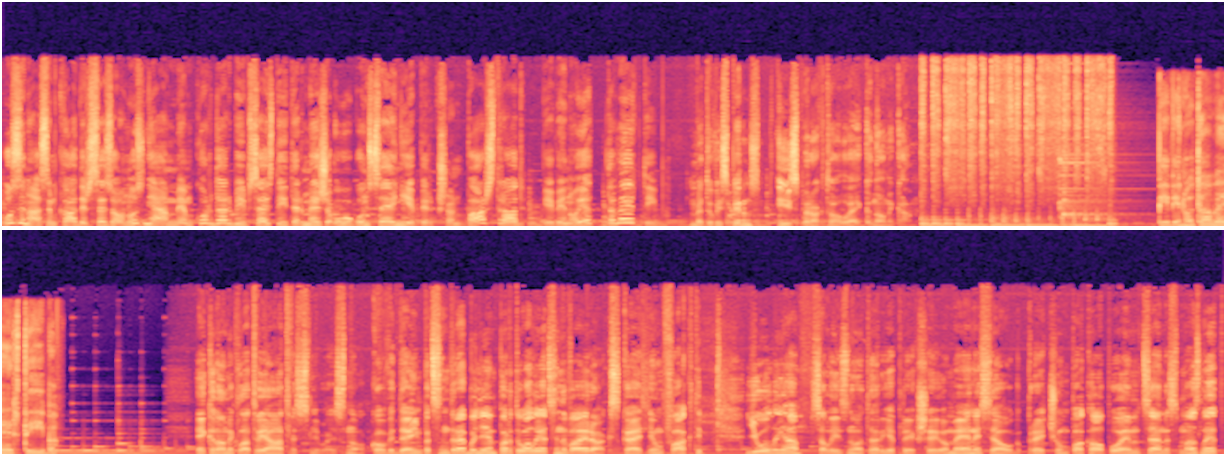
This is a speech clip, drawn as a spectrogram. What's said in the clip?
Uzzināsim, kāda ir sezona uzņēmumiem, kur darbība saistīta ar meža ogu un sēņu iepirkšanu, pārstrādi pievienojiet tam vērtību. Bet vispirms īsi par aktuālo ekonomikā. Pievienotā vērtība. Ekonomika Latvijā atvesļojas no Covid-19 drebuļiem, par to liecina vairāk skaitļu un fakti. Jūlijā, salīdzinot ar iepriekšējo mēnesi, auga preču un pakalpojumu cenas mazliet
